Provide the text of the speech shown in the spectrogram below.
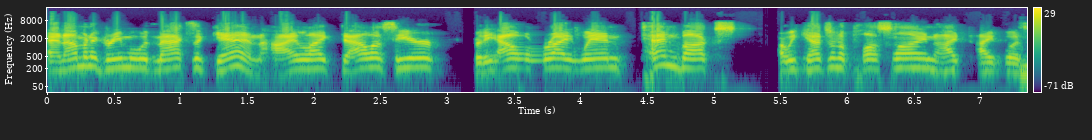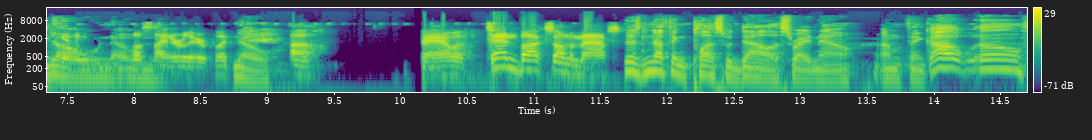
and I'm in agreement with Max again I like Dallas here for the outright win 10 bucks are we catching a plus line I I wasn't No, getting no, a plus no. line earlier but No, uh yeah, 10 bucks on the Mavs there's nothing plus with Dallas right now. I don't think. Oh well,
